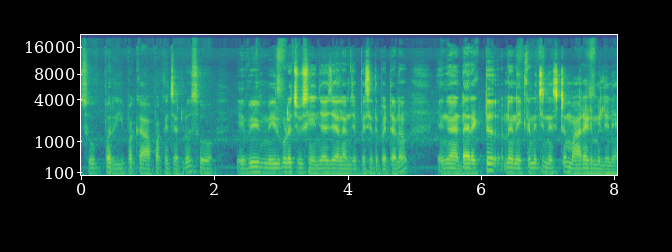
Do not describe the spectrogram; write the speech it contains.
సూపర్ ఈ పక్క ఆ పక్క చెట్లు. సో ఇవి మీరు కూడా చూసి ఎంజాయ్ చేయాలని చెప్పేసి అయితే పెట్టాను. ఇంకా డైరెక్ట్ నేను ఇక్కడి నుంచి నెక్స్ట్ మారేడుమిల్లినే.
